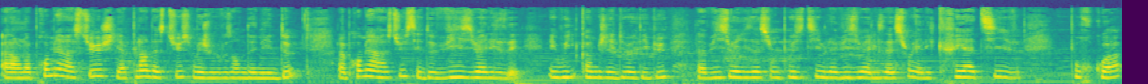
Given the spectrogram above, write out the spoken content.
Alors la première astuce, il y a plein d'astuces, mais je vais vous en donner deux. La première astuce, c'est de visualiser. Et oui, comme je l'ai dit au début, la visualisation positive, la visualisation, elle est créative. Pourquoi?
